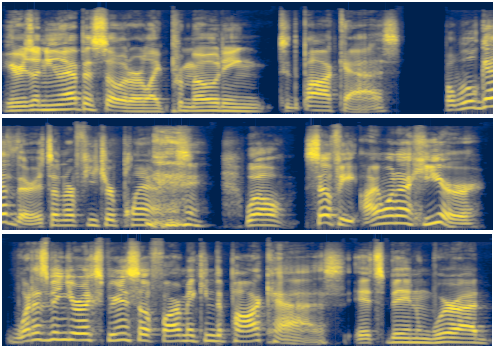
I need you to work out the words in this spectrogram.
here's a new episode or like promoting to the podcast. But we'll get there. It's on our future plans. well, Sophie, I want to hear what has been your experience so far making the podcast. It's been, we're at,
